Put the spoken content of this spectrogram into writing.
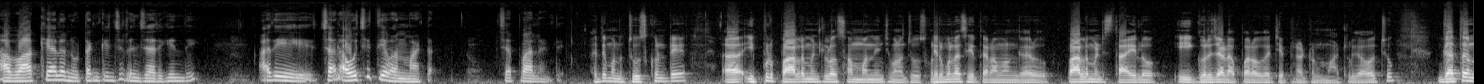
ఆ వాక్యాలను ఉటంకించడం జరిగింది. అది చాలా ఔచిత్యం అన్నమాట చెప్పాలంటే. అయితే మనం చూసుకుంటే ఇప్పుడు పార్లమెంట్లో సంబంధించి మనం చూసుకుంటే నిర్మలా సీతారామన్ గారు పార్లమెంట్ స్థాయిలో ఈ గురజాడ అప్పారావు గారు చెప్పినటువంటి మాటలు కావచ్చు. గతం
